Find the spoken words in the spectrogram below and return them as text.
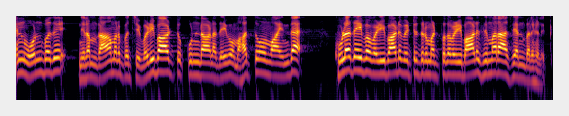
எண் ஒன்பது நிறம் ராமர் பச்சை வழிபாட்டுக்குண்டான தெய்வ மகத்துவம் வாய்ந்த குலதெய்வ வழிபாடு வெற்றி தரும் அற்புத வழிபாடு சிம்மராசி அன்பர்களுக்கு.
